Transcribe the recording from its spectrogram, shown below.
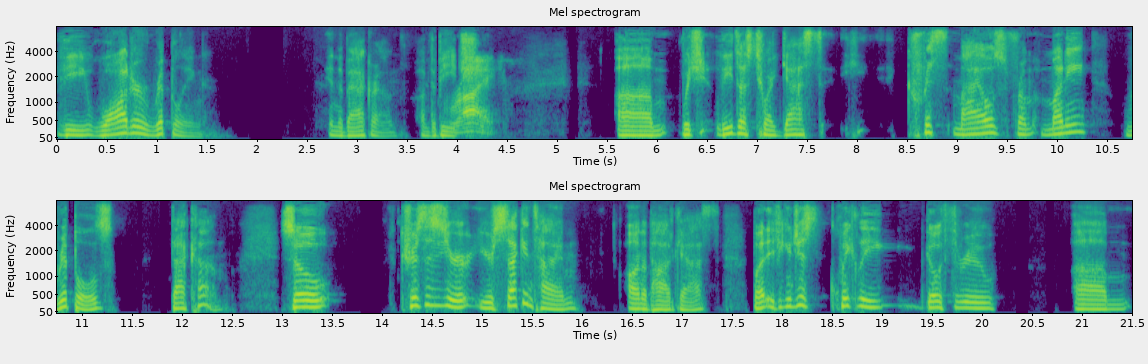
the water rippling in the background of the beach. Right. Um, which leads us to our guest, Chris Miles from moneyripples.com. So, Chris, this is your, your second time on the podcast, but if you can just quickly go through um,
